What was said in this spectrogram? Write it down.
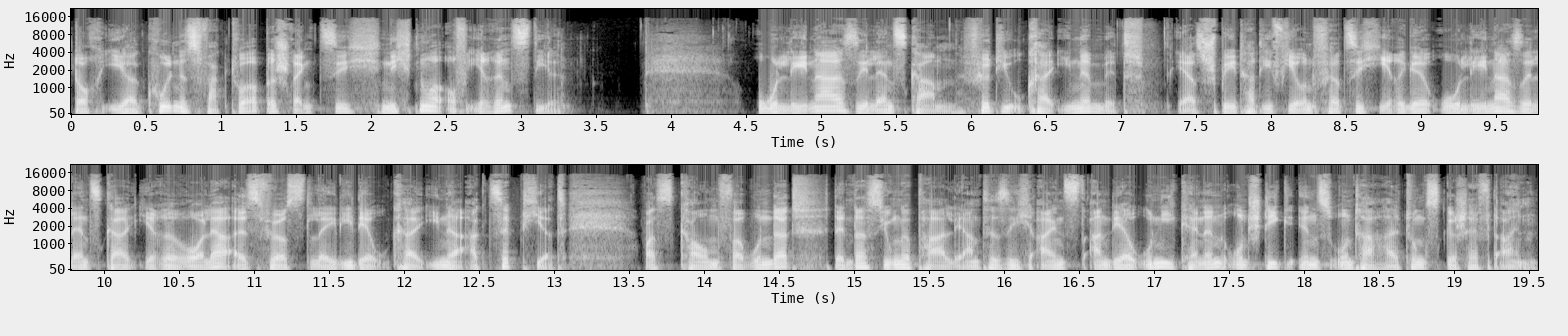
Doch ihr Coolness-Faktor beschränkt sich nicht nur auf ihren Stil. Olena Zelenska führt die Ukraine mit. Erst spät hat die 44-jährige Olena Zelenska ihre Rolle als First Lady der Ukraine akzeptiert. Was kaum verwundert, denn das junge Paar lernte sich einst an der Uni kennen und stieg ins Unterhaltungsgeschäft ein.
